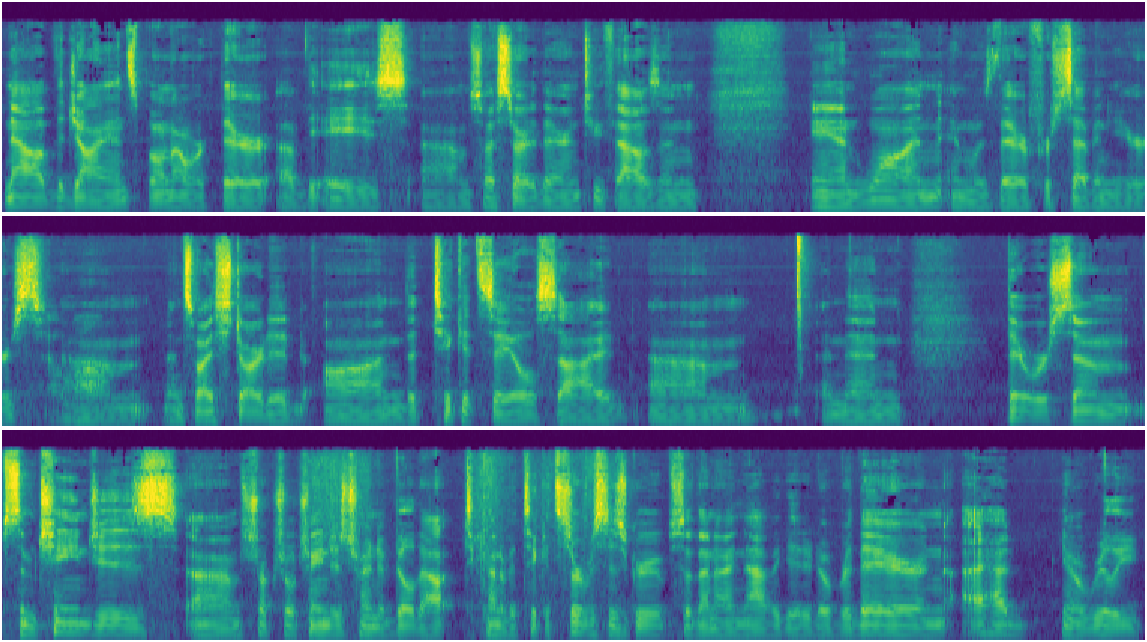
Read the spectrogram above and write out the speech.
now of the Giants, but when I worked there of the A's. Um, so I started there in 2001 and was there for seven years. Oh, wow. um, and so I started on the ticket sales side, um, and then there were some some changes, um, structural changes, trying to build out to kind of a ticket services group. So then I navigated over there, and I had you know really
